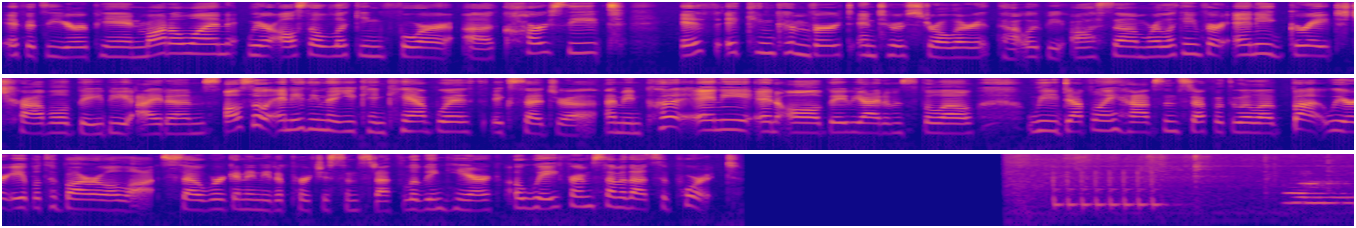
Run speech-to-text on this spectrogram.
if it's a European model one. We are also looking for a car seat. If it can convert into a stroller, that would be awesome. We're looking for any great travel baby items. Also anything that you can camp with, etc. I mean, put any and all baby items below. We definitely have some stuff with Willa, but we are able to borrow a lot. So we're gonna need to purchase some stuff living here away from some of that support. Hello.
